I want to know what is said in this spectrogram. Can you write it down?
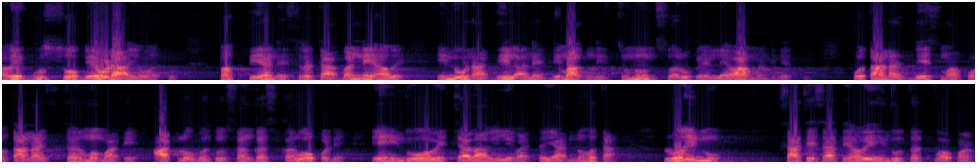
હવે ગુસ્સો બેવડાયો હતો. ભક્તિ અને શ્રદ્ધા બંને હવે હિન્દુના દિલ અને દિમાગની જુનૂન સ્વરૂપે લેવા માંડી હતી. પોતાના જ દેશમાં, પોતાના જ ધર્મ માટે આટલો બધો સંઘર્ષ કરવો પડે એ હિન્દુ હવે ચલાવી લેવા તૈયાર નહોતા. લોહીનું સાથે સાથે હવે હિન્દુ તત્વ પણ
